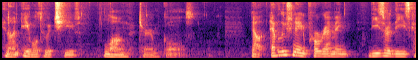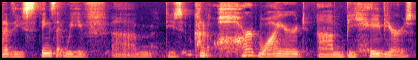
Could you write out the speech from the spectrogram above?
and unable to achieve long-term goals. Now, evolutionary programming these are these kind of these things that we've um, these kind of hardwired um, behaviors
